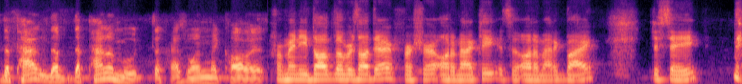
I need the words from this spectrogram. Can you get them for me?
the pal the the palamute, as one might call it. For many dog lovers out there, for sure, automatically, it's an automatic buy. Just say.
